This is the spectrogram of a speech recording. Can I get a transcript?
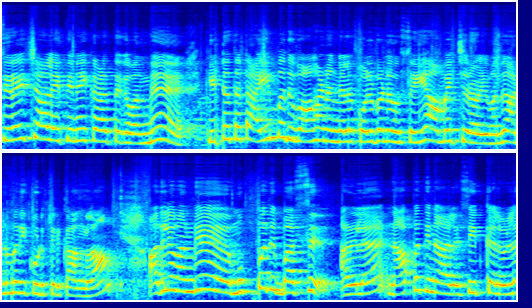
சிறைச்சாலை திணைக்களத்துக்கு வந்து கிட்டத்தட்ட ஐம்பது வாகனங்களை கொள்வனவு செய்ய அமைச்சரவை வந்து அனுமதி கொடுத்துருக்காங்களாம். அதில் வந்து முப்பது பஸ்ஸு அதில் நாற்பத்தி நாலு சீட்கள் உள்ள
